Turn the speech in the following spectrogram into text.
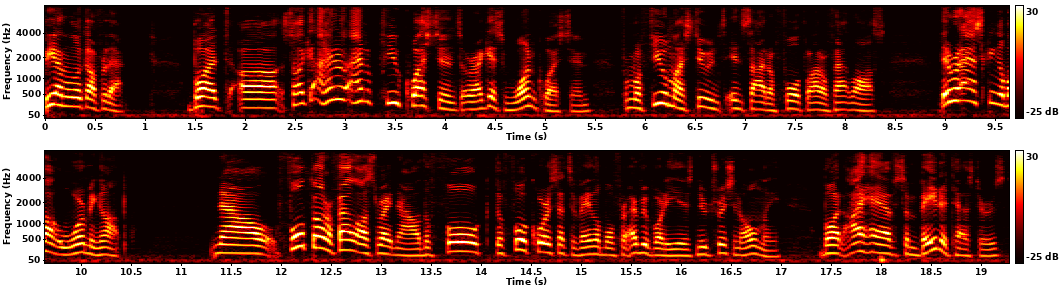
be on the lookout for that. But uh, so I, I, had, I had a few questions, or I guess one question from a few of my students inside of Full Throttle Fat Loss. They were asking about warming up. Now, Full Throttle Fat Loss right now, the full the full course that's available for everybody is nutrition only. But I have some beta testers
